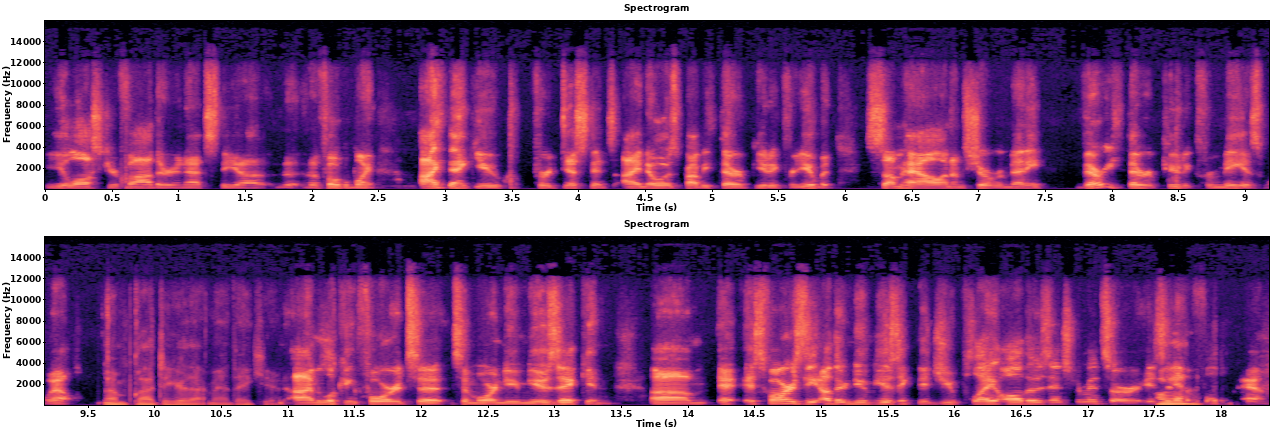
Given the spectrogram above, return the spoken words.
you lost your father, and that's the, uh, the the focal point. I thank you for distance. I know it was probably therapeutic for you, but somehow, and I'm sure for many, very therapeutic for me as well. I'm glad to hear that, man. Thank you. I'm looking forward to to more new music. And um, as far as the other new music, did you play all those instruments, or is oh, it yeah. the full band?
